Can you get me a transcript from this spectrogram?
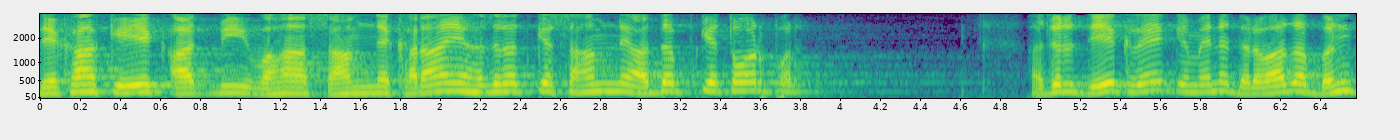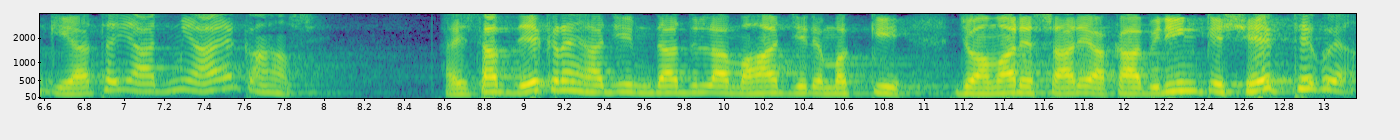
دیکھا کہ ایک آدمی وہاں سامنے کھڑا ہے حضرت کے سامنے ادب کے طور پر۔ حضرت دیکھ رہے کہ میں نے دروازہ بند کیا تھا، یہ آدمی آئے کہاں سے؟ حضرت صاحب دیکھ رہے ہیں، حاجی امداد اللہ مہاجر مکی، جو ہمارے سارے اکابرین کے شیخ تھے گویا۔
